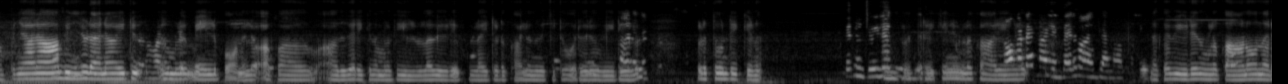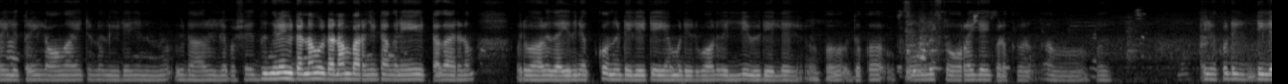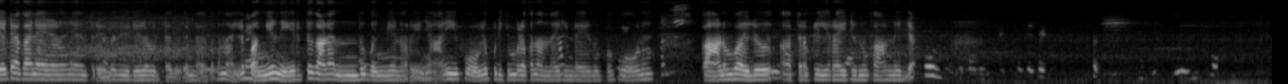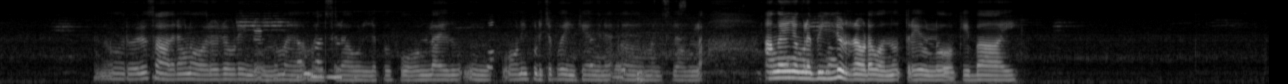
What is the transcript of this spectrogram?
അപ്പം ഞാൻ ആ ബില്ലിടാനായിട്ട് നമ്മൾ മെയിലിൽ പോകണമല്ലോ അപ്പോൾ അതുവരേക്ക് നമ്മൾ കീഴിലുള്ള വീഡിയോ ഫുള്ളായിട്ട് എടുക്കാമല്ലോ എന്ന് വെച്ചിട്ട് ഓരോരോ വീഡിയോകൾ എടുത്തുകൊണ്ടിരിക്കുകയാണ് ഇത്രയൊക്കെയുള്ള കാര്യങ്ങൾ ഇതൊക്കെ വീഡിയോ നിങ്ങൾ കാണുമെന്നറിയില്ല ഇത്രയും ലോങ് ആയിട്ടുള്ള വീഡിയോ ഞാൻ ഇന്ന് ഇടാറില്ല. പക്ഷേ ഇതിങ്ങനെ ഇടണം ഇടണം പറഞ്ഞിട്ട് അങ്ങനെ ഇട്ട കാരണം ഒരുപാട് ഇതായി. ഇതിനൊക്കെ ഒന്ന് ഡിലീറ്റ് ചെയ്യാൻ വേണ്ടി ഒരുപാട് വലിയ വീഡിയോ അല്ലേ? അപ്പോൾ ഇതൊക്കെ ഫോണിൽ സ്റ്റോറേജായി കിടക്കുകയാണ്. അപ്പോൾ അതിനൊക്കെ ഡിലേറ്റ് ആക്കാനായാണ് ഞാൻ ഇത്രയുള്ള വീഡിയോകൾ വിട്ടത് കണ്ടോ? അതൊക്കെ നല്ല ഭംഗിയാണ്. നേരിട്ട് കാണാൻ എന്ത് ഭംഗിയാണ് അറിയാം? ഞാൻ ഈ ഫോണിൽ പിടിക്കുമ്പോഴൊക്കെ നന്നായിട്ടുണ്ടായിരുന്നു. ഇപ്പോൾ ഫോണ് കാണുമ്പോൾ അതിൽ അത്ര ക്ലിയർ ആയിട്ടൊന്നും കാണുന്നില്ല. ഓരോരോ സാധനങ്ങൾ ഓരോരോ ഇവിടെ ഉണ്ട്. ഒന്നും മനസ്സിലാവുന്നില്ല. ഇപ്പോൾ ഫോണിലായത് ഫോണിൽ പിടിച്ചപ്പോൾ എനിക്ക് അങ്ങനെ മനസ്സിലാവുന്നില്ല. അങ്ങനെ ഞങ്ങൾ ബില്ലിടണം. അവിടെ വന്നു. ഇത്രയേ ഉള്ളൂ. Okay bye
